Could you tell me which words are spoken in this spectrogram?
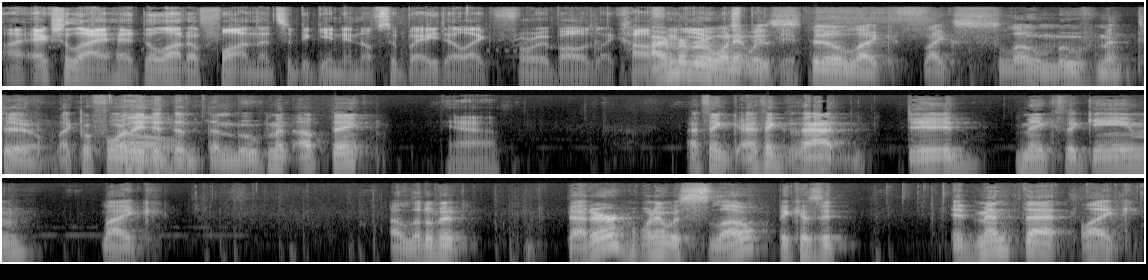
I, actually I had a lot of fun at the beginning of the beta, like for about like half. I remember when it was still like like slow movement too, like before oh. they did the oh. the movement update. Yeah, I think I think that did make the game like a little bit better when it was slow because it it meant that like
